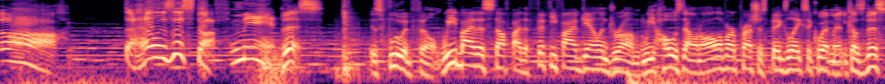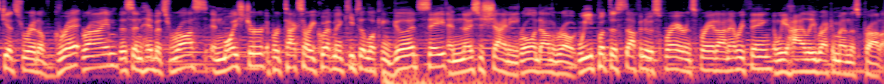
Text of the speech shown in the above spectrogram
Ah, What the hell is this stuff? Man, this is fluid film. We buy this stuff by the 55 gallon drum. We hose down all of our precious Big Lakes equipment because this gets rid of grit, grime, this inhibits rust and moisture. It protects our equipment, keeps it looking good, safe, and nice and shiny rolling down the road. We put this stuff into a sprayer and spray it on everything, and we highly recommend this product.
